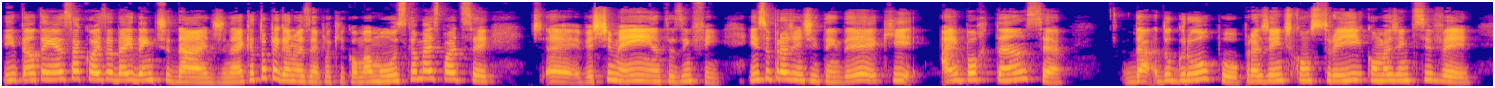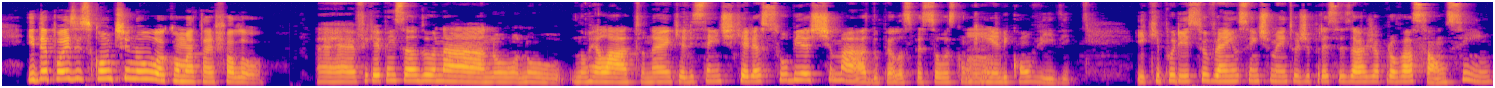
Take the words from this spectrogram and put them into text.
Então tem essa coisa da identidade, né? Que eu tô pegando um exemplo aqui como a música, mas pode ser é, vestimentas, enfim. Isso pra gente entender que a importância da, do grupo para a gente construir como a gente se vê. E depois isso continua, como a Thay falou. É, fiquei pensando na, no, no, no, relato, né? Que ele sente que ele é subestimado pelas pessoas com hum. quem ele convive. E que por isso vem o sentimento de precisar de aprovação. Sim,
